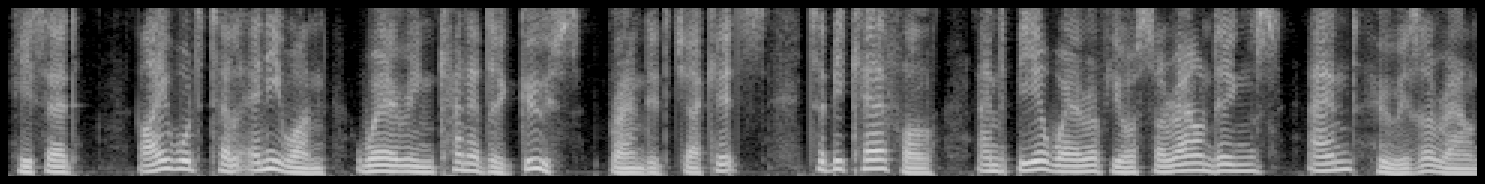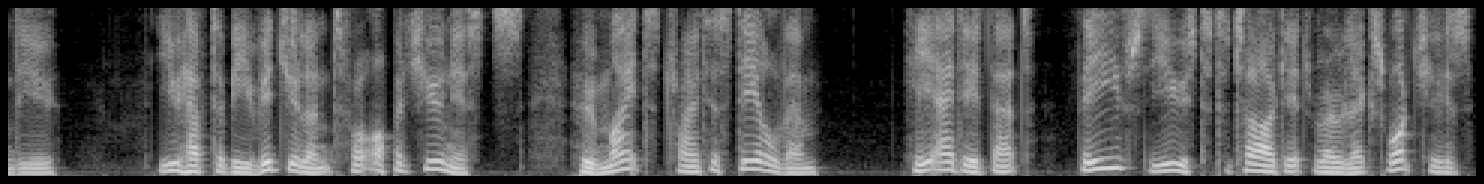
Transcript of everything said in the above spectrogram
He said, I would tell anyone wearing Canada Goose branded jackets to be careful and be aware of your surroundings and who is around you. You have to be vigilant for opportunists who might try to steal them. He added that thieves used to target Rolex watches,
